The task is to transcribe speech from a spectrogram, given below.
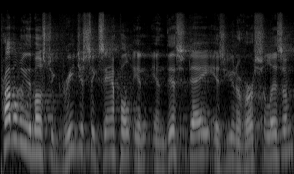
probably the most egregious example in, in this day is universalism.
